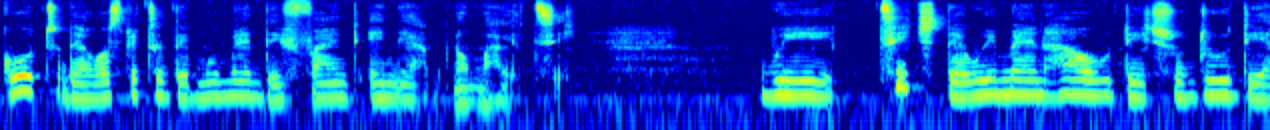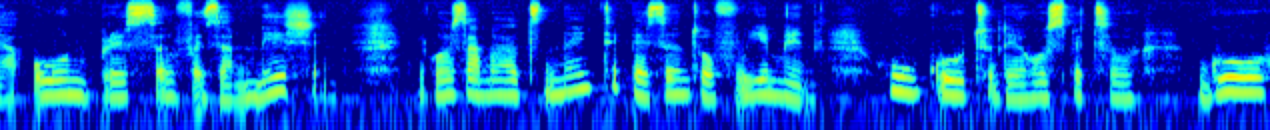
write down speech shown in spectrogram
go to the hospital the moment they find any abnormality. We teach the women how they should do their own breast self examination because about 90% of women who go to the hospital go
